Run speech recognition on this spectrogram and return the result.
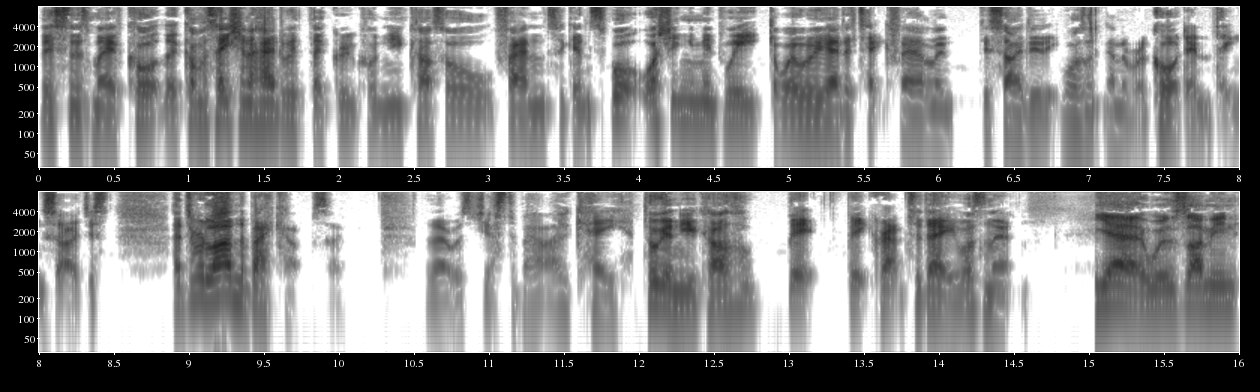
listeners may have caught the conversation I had with a group called Newcastle Fans Against Sport washing in midweek, where we had a tech fail and decided it wasn't going to record anything. So I just had to rely on the backup. So that was just about okay. Talking Newcastle, bit bit crap today, wasn't it? Yeah, it was. I mean,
